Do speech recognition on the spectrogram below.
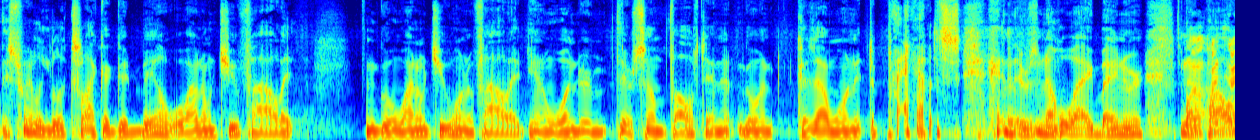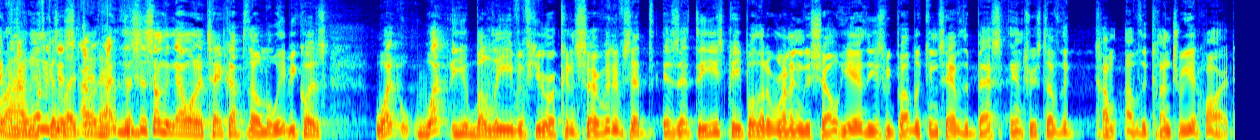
This really looks like a good bill. Why don't you file it? And go, Why don't you want to file it? You know, wondering if there's some fault in it. Going, Because I want it to pass. and there's no way Boehner or Paul I, I, Ryan I is going to let that happen. this is something I want to take up, though, Louis, because what what you believe if you're a conservative is that is that these people that are running the show here, these Republicans have the best interest of the of the country at heart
